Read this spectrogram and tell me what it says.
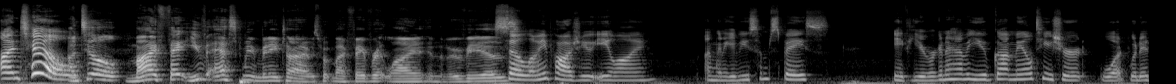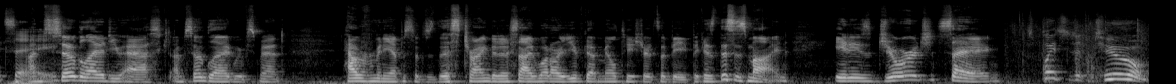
until. Until my fa- you've asked me many times what my favorite line in the movie is. So let me pause you, Eli. I'm going to give you some space. If you were going to have a You've Got Mail t shirt, what would it say? I'm so glad you asked. I'm so glad we've spent however many episodes of this trying to decide what our You've Got Mail t shirts would be, because this is mine. It is George saying, This place is a tomb.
